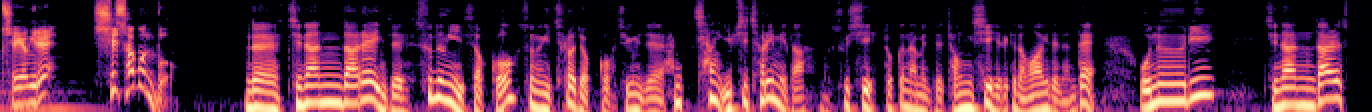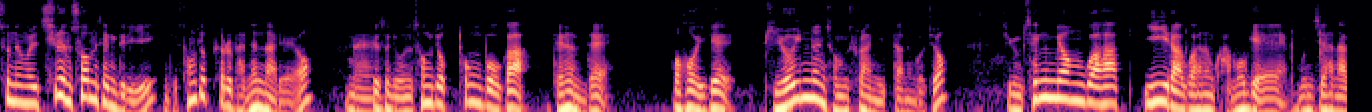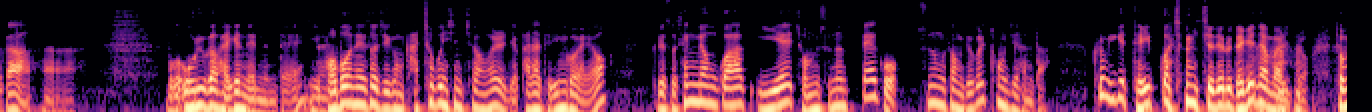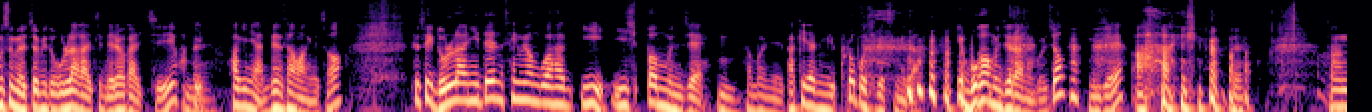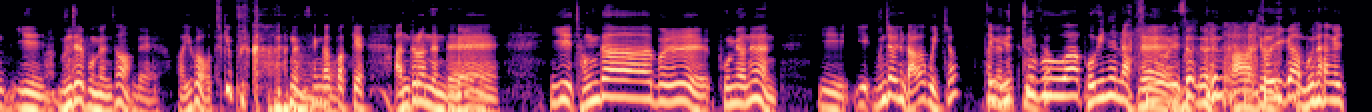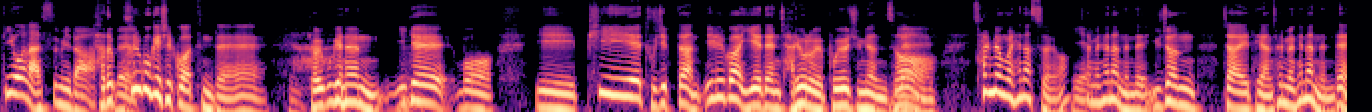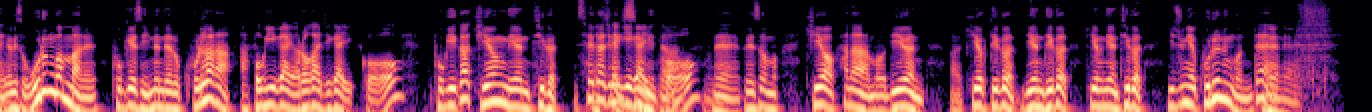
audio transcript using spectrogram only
최영일의 시사본부. 네, 지난달에 이제 수능이 있었고 수능이 치러졌고 지금 이제 한창 입시철입니다. 뭐 수시 또 끝나면 이제 정시 이렇게 넘어가게 되는데 오늘이 지난달 수능을 치른 수험생들이 이제 성적표를 받는 날이에요. 네. 그래서 오늘 성적 통보가 되는데 어허 이게 비어 있는 점수란이 있다는 거죠. 지금 생명과학 2라고 하는 과목에 문제 하나가 아, 뭐 오류가 발견됐는데 이 네. 법원에서 지금 가처분 신청을 이제 받아들인 거예요. 그래서 생명과학 2의 점수는 빼고 수능 성적을 통지한다. 그럼 이게 대입 과정이 제대로 되겠냐 말이죠. 점수 몇 점이 더 올라갈지 내려갈지 확인, 네. 확인이 안 된 상황에서. 그래서 이 논란이 된 생명과학 2 20번 문제 음. 한번 박 기자님이 풀어보시겠습니다. 이게 뭐가 문제라는 거죠? 문제? 아, 네. 저는 이 문제를 보면서 네. 아, 이걸 어떻게 풀까라는 음, 생각밖에 안 들었는데 네. 이 정답을 보면은 이, 이 문제가 좀 나가고 있죠? 지금 유튜브와 보이는 라디오에서는 네. 아, 저희가 문항을 띄워놨습니다. 다들 네. 풀고 계실 것 같은데 야. 결국에는 이게 음. 뭐이 P의 두 집단 1과 2에 대한 자료를 보여주면서 네. 설명을 해놨어요. 예. 설명해놨는데 유전자에 대한 설명해놨는데 음. 여기서 옳은 것만을 보기에서 있는 대로 골라라. 아, 보기가 여러 가지가 있고 보기가 기역, 니은, 디귿 세 가지가 세 있습니다. 있고. 음. 네, 그래서 뭐 기역 하나, 뭐 니은, 어, 기역 디귿, 니은 디귿, 기역 니은 디귿 이 중에 고르는 건데 네네.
